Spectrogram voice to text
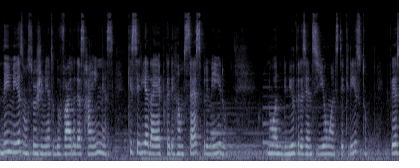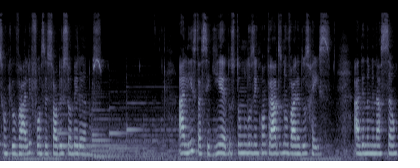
Nem mesmo o surgimento do Vale das Rainhas, que seria da época de Ramsés I, no ano de 1301 a.C., fez com que o vale fosse só dos soberanos. A lista a seguir é dos túmulos encontrados no Vale dos Reis. A denominação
